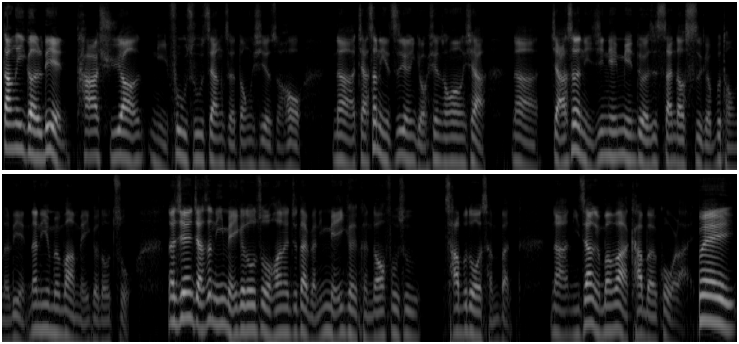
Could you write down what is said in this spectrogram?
当一个链它需要你付出这样子的东西的时候，那假设你的资源有限状况下，那假设你今天面对的是三到四个不同的链，那你有没有办法每一个都做？那今天假设你每一个都做的话，那就代表你每一个可能都要付出差不多的成本，那你这样有没有办法 cover 过来？因为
